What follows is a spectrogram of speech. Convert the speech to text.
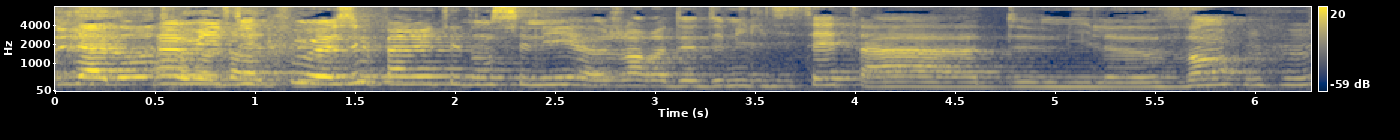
d'une à l'autre. Ah oui, ça du coup, euh, j'ai pas arrêté d'enchaîner, euh, genre de 2017 à 2020, 20. Mhm.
